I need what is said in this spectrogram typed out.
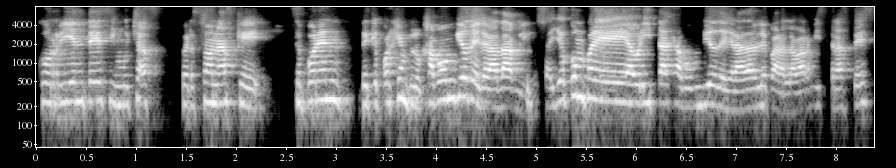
corrientes y muchas personas que se ponen de que, por ejemplo, jabón biodegradable. O sea, yo compré ahorita jabón biodegradable para lavar mis trastes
